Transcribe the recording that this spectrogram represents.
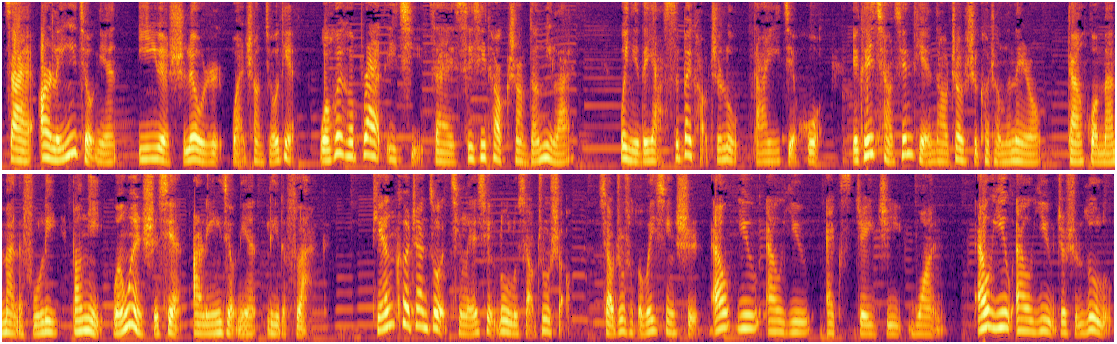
在二零一九年一月十六日晚上九点，我会和 Brad 一起在 CC Talk 上等你来，为你的雅思备考之路答疑解惑。也可以抢先体验到正式课程的内容，干货满满的福利，帮你稳稳实现二零一九年立的 flag。体验课占座，请联系露露小助手，小助手的微信是 l u l u x j g one，l u l u 就是露露，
